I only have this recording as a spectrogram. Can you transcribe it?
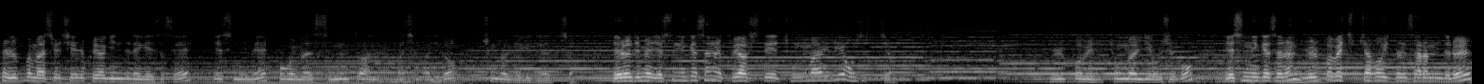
또 율법 말씀이 지은 구약인들에게 있어서의 예수님의 복음의 말씀은 또한 마찬가지로 충돌되게 되었죠. 예를 들면 예수님께서는 구약 시대의 종말기에 오셨죠. 율법의 종말기에 오시고 예수님께서는 율법에 집착하고 있던 사람들을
